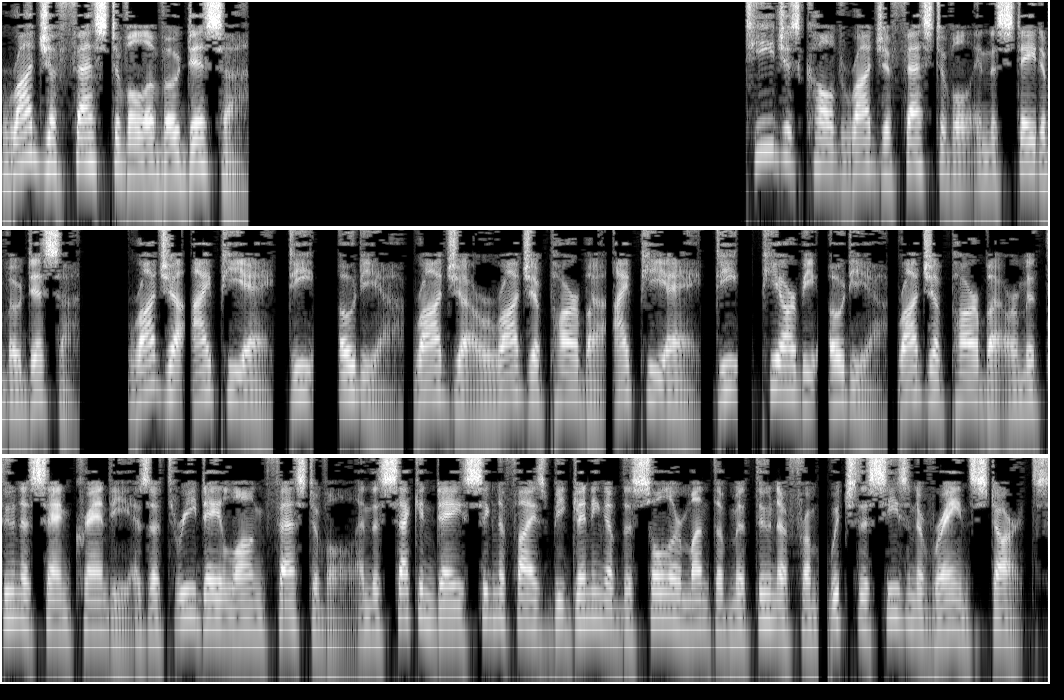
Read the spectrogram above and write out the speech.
Raja festival of Odisha Teej is called Raja festival in the state of Odisha. Raja IPA, D, Odia, Raja or Raja Parba IPA, D, PRB, Odia, Raja Parba or Mithuna Sankranti is a three-day-long festival and the second day signifies beginning of the solar month of Mithuna from, which the season of rains starts.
